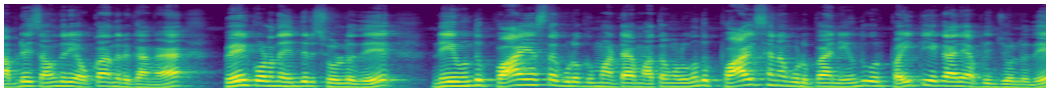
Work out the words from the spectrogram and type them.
அப்படியே சௌந்தர்யா உட்காந்துருக்காங்க பேய் குழந்தை எந்திரிச்சு சொல்லுது நீ வந்து பாயசத்தை கொடுக்க மாட்டேன் மற்றவங்களுக்கு வந்து பாய்சனை கொடுப்பேன் நீ வந்து ஒரு பைத்தியக்காரி அப்படின்னு சொல்லுது.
